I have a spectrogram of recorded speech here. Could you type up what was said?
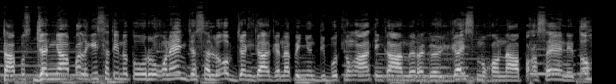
Tapos dyan nga pala guys, sa tinuturo ko na yan, dyan sa loob, dyan gaganapin yung debut ng ating camera girl guys. Mukhang napakasaya nito.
